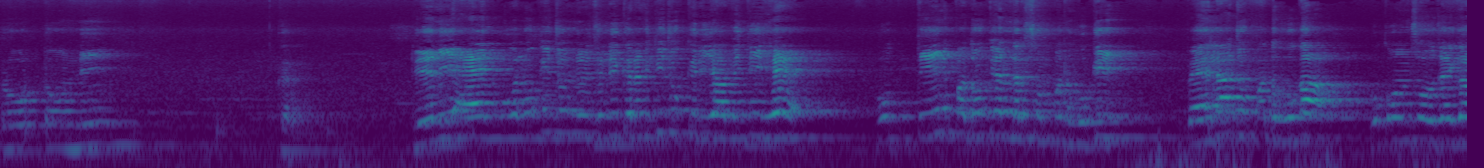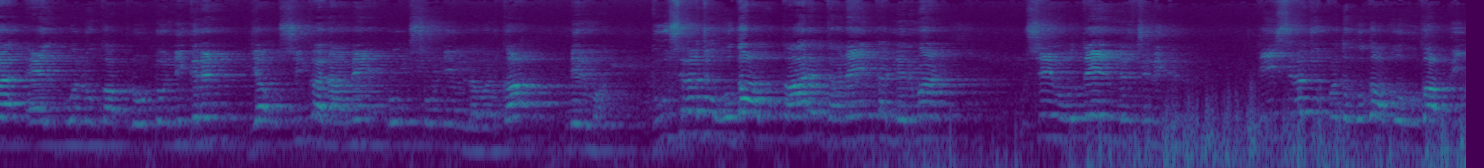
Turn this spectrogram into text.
प्रोटोनीकरण। तो यानी के जो निर्जलीकरण की जो क्रियाविधि है, वो तीन पदों के अंदर संपन्न होगी। पहला जो पद होगा, वो कौन सा हो जाएगा? एल्कोहलों का प्रोटोनीकरण, या उसी का नाम है ऑक्सोनियम लवण का निर्माण। दूसरा जो होगा कारक धनायन का निर्माण, उसे बोलते हैं निर्जलीकरण तीसरा जो पद होगा, वो होगा बी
